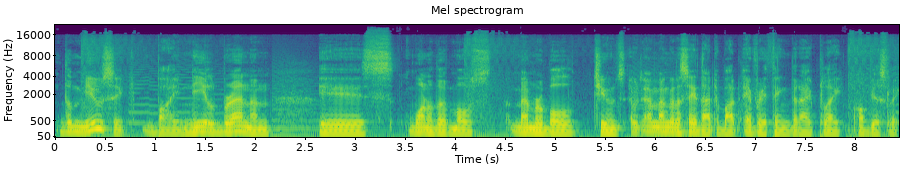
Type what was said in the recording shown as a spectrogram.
The music by Neil Brennan is one of the most memorable tunes. I'm going to say that about everything that I play, obviously.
